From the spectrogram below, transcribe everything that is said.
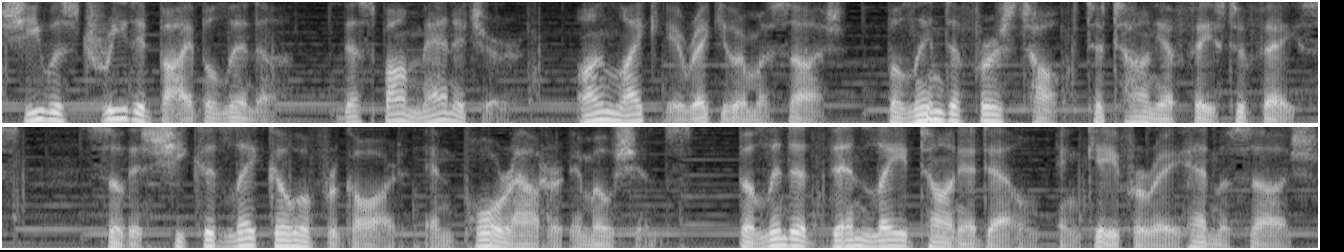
she was treated by Belinda, the spa manager. Unlike a regular massage, Belinda first talked to Tanya face to face so that she could let go of her guard and pour out her emotions. Belinda then laid Tanya down and gave her a head massage.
